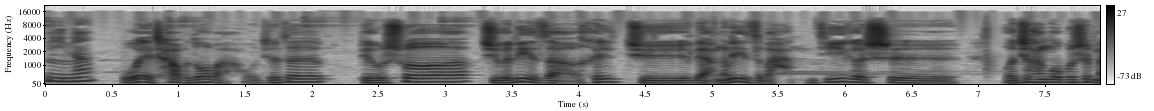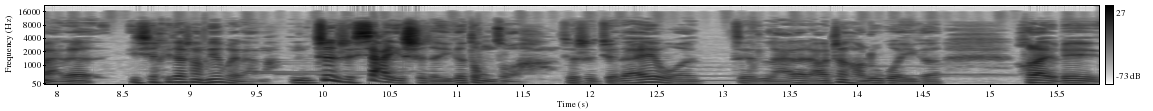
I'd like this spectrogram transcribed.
你呢？我也差不多吧。我觉得，比如说举个例子啊，可以举两个例子吧。第一个是我去韩国不是买了一些黑胶唱片回来嘛，嗯，这是下意识的一个动作啊，就是觉得哎，我这来了，然后正好路过一个，后来也被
